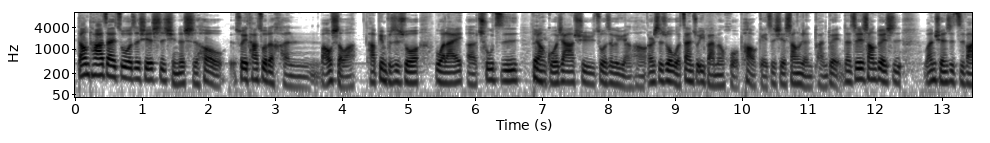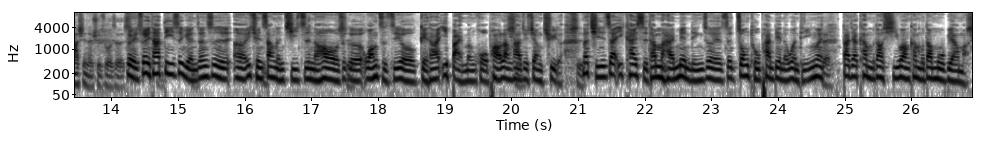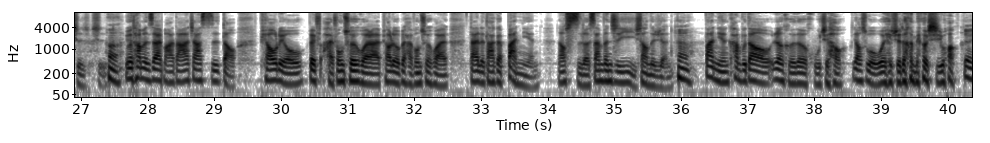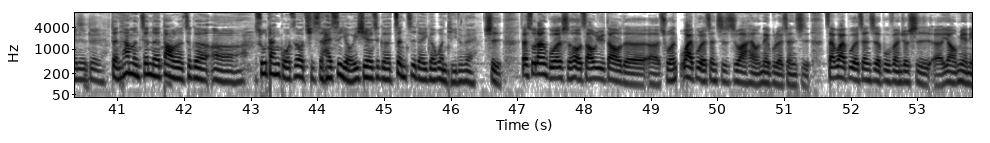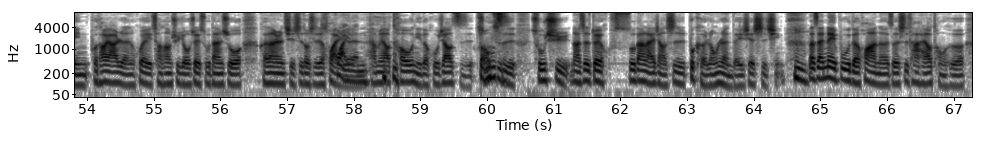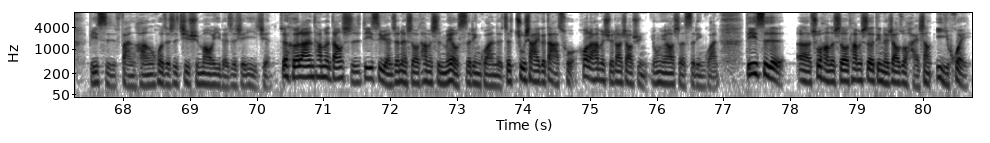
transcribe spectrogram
当他在做这些事情的时候，所以他做的很保守啊。他并不是说我来呃出资让国家去做这个远航，而是说我赞助一百门火炮给这些商人团队。那这些商队是完全是自发性的去做这个事。对，所以他第一次远征是呃一群商人集资，然后这个王子只有给他一百门火炮，让他就这样去了。那其实，在一开始他们还面临着这中途叛变的问题，因为大家看不到希望，看不到目标嘛。是是。嗯，因为他们在马达加斯岛漂流，被海风吹回来，漂流被海风吹回来，待了大概半年，然后。死了三分之一以上的人，嗯，半年看不到任何的胡椒。要是我，我也觉得很没有希望。对对对，等他们真的到了这个呃苏丹国之后，其实还是有一些这个政治的一个问题，对不对？是在苏丹国的时候遭遇到的呃，除了外部的政治之外，还有内部的政治。在外部的政治的部分，就是呃要面临葡萄牙人会常常去游说苏丹，说荷兰人其实都是坏人，他们要偷你的胡椒籽 种子出去。那这对苏丹来讲是不可容忍的一些事。情，嗯，那在内部的话呢，则是他还要统合彼此返航或者是继续贸易的这些意见。所以荷兰他们当时第一次远征的时候，他们是没有司令官的，这铸下一个大错。后来他们学到教训，永远要设司令官。第一次呃出航的时候，他们设定的叫做海上议会，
